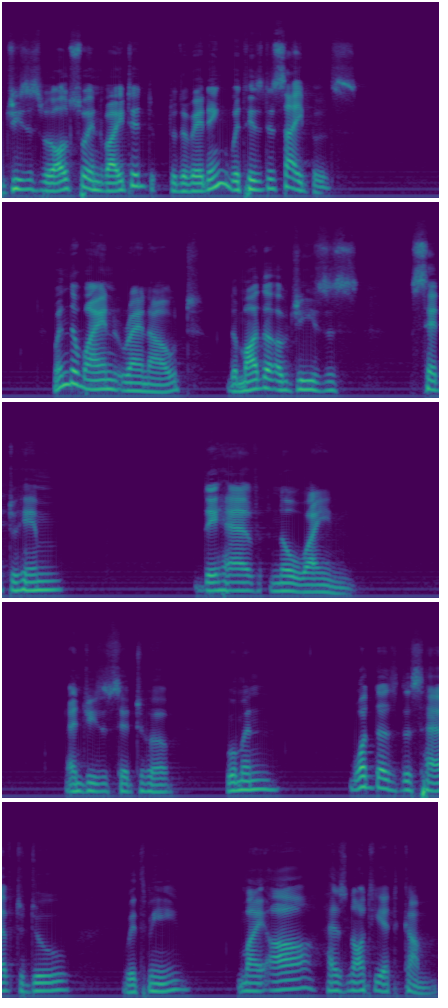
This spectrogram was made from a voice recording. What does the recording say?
Jesus was also invited to the wedding with his disciples. When the wine ran out, the mother of Jesus said to him, They have no wine. And Jesus said to her, Woman, what does this have to do with me? My hour has not yet come.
